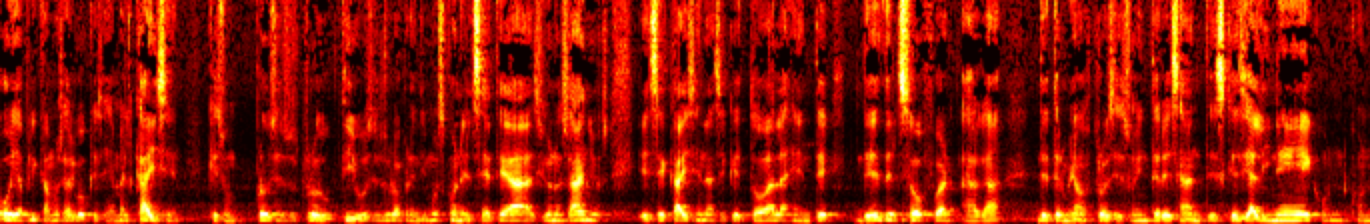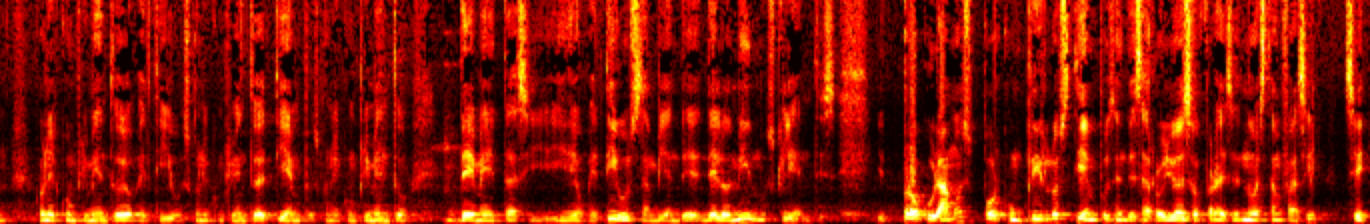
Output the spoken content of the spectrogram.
hoy aplicamos algo que se llama el Kaizen, que son procesos productivos, eso lo aprendimos con el CTA hace unos años, ese Kaizen hace que toda la gente desde el software haga determinados procesos interesantes, que se alinee con, con, con, el cumplimiento de objetivos, con el cumplimiento de tiempos, con el cumplimiento de metas y, de objetivos también de, de, los mismos clientes. Procuramos por cumplir los tiempos en desarrollo de software, a veces no es tan fácil, ¿sí?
